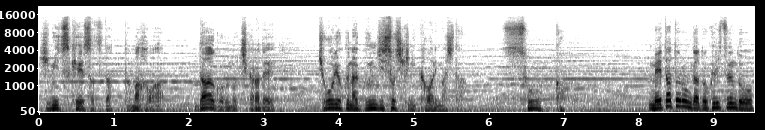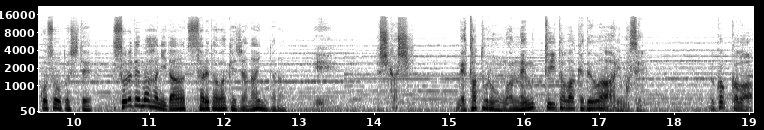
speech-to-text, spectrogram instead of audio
秘密警察だったマハはダーゴルの力で強力な軍事組織に変わりました。そうか。メタトロンが独立運動を起こそうとしてそれでマハに弾圧されたわけじゃないんだな。ええ。しかしメタトロンは眠っていたわけではありません。閣下は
